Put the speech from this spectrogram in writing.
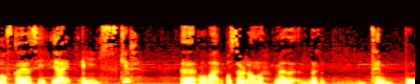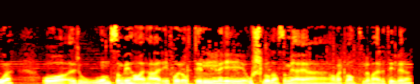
Hva skal jeg si? Jeg elsker eh, å være på Sørlandet med dette tempoet og roen som vi har her i forhold til i Oslo, da, som jeg har vært vant til å være tidligere.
